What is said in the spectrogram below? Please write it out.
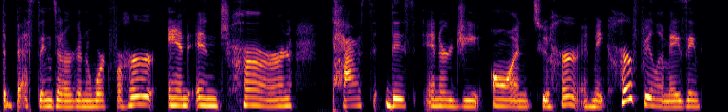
the best things that are going to work for her, and in turn, pass this energy on to her and make her feel amazing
